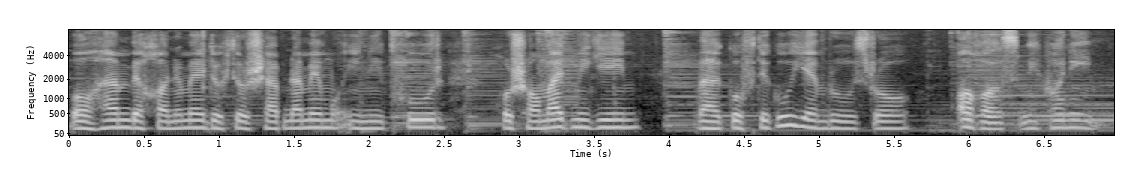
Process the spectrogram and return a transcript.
با هم به خانم دکتر شبنم معینی پور خوش آمد میگیم و گفتگوی امروز رو آغاز می‌کنیم.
